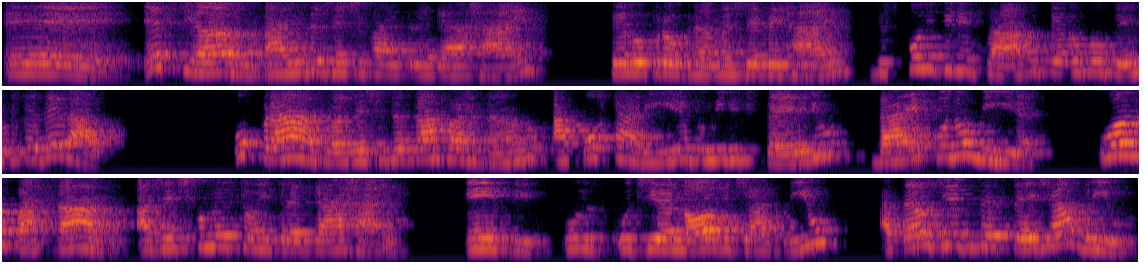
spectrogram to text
É, esse ano ainda a gente vai entregar a RAIS pelo programa GDRAIS, disponibilizado pelo governo federal. O prazo, a gente ainda está aguardando a portaria do Ministério da Economia. O ano passado, a gente começou a entregar a RAIS entre os, o dia 9 de abril até o dia 16 de abril.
